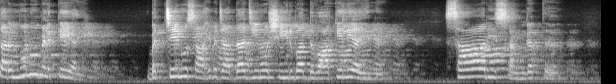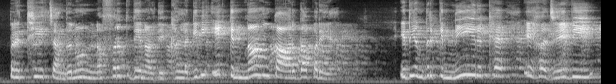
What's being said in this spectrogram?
ਕਰਮ ਨੂੰ ਮਿਲ ਕੇ ਆਈ। ਬੱਚੇ ਨੂੰ ਸਾਹਿਬਜ਼ਾਦਾ ਜੀ ਨੂੰ ਆਸ਼ੀਰਵਾਦ ਦਵਾ ਕੇ ਲਿਆਏ ਨੇ। ਸਾਰੀ ਸੰਗਤ ਪ੍ਰਿਥੀ ਚੰਦ ਨੂੰ ਨਫ਼ਰਤ ਦੇ ਨਾਲ ਦੇਖਣ ਲੱਗੀ ਵੀ ਇਹ ਕਿੰਨਾ ਹੰਕਾਰ ਦਾ ਭਰਿਆ। ਹੈ ਇਹਦੇ ਅੰਦਰ ਕਿੰਨੀ ਈਰਖ ਹੈ, ਇਹ ਹਜੇ ਵੀ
